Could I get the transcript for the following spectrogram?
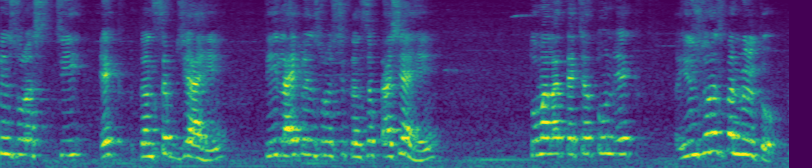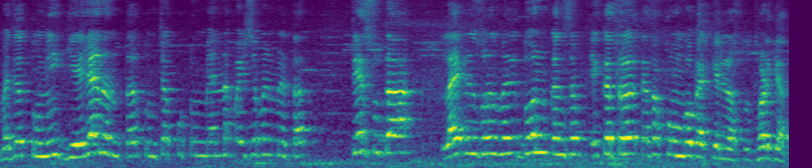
इन्शुरन्सची एक कन्सेप्ट जी आहे ती लाईफ इन्शुरन्सची कन्सेप्ट अशी आहे तुम्हाला त्याच्यातून एक इन्शुरन्स पण मिळतो. म्हणजे तुम्ही गेल्यानंतर तुमच्या कुटुंबियांना पैसे पण मिळतात. ते सुद्धा लाईफ इन्शुरन्समध्ये दोन कन्सेप्ट एकत्र त्याचा कोंबो पॅक केलेला असतो थोडक्यात.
